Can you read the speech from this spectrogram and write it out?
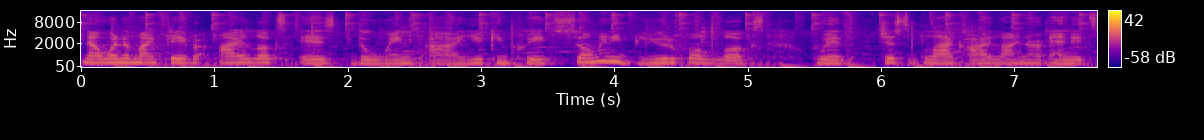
Now one of my favorite eye looks is the winged eye. You can create so many beautiful looks with just black eyeliner and it's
